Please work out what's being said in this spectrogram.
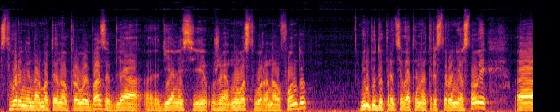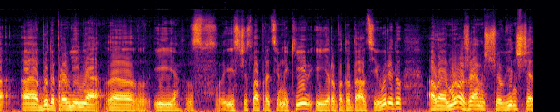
створення нормативно-правової бази для е, діяльності вже новоствореного фонду. Він буде працювати на тристоронній основі. Буде правління е, і з- числа працівників, і роботодавців і уряду. Але ми вважаємо, що він ще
